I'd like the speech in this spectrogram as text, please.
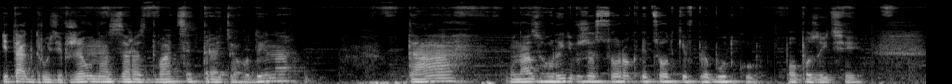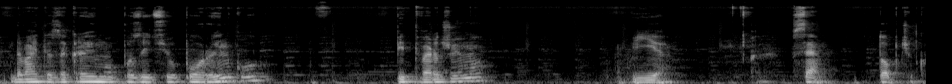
І так, друзі, вже у нас зараз 23 година. Та у нас горить вже 40% прибутку по позиції. Давайте закриємо позицію по ринку. Підтверджуємо. Є. Все. Топчик.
